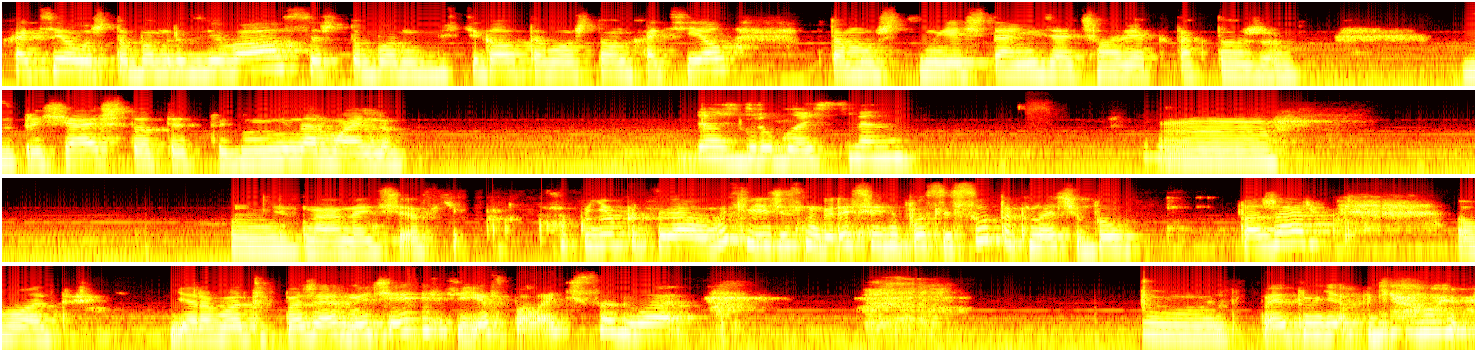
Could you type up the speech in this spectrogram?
хотела, чтобы он развивался, чтобы он достигал того, что он хотел, потому что, ну, я считаю, нельзя человека так тоже запрещать что-то, это ненормально. Да, с другой стороны. Не знаю, Надя, сейчас я, я потеряла мысли. Я, честно говоря, сегодня после суток ночью был пожар. Вот. Я работаю в пожарной части, я спала часа два. Вот. Поэтому я, я,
